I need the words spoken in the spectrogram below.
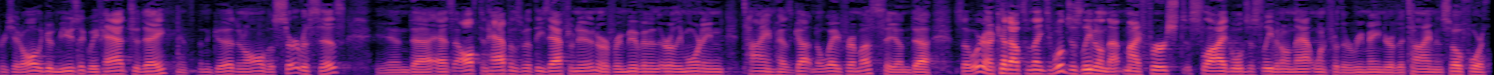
Appreciate all the good music we've had today. It's been good in all the services. And uh, as often happens with these afternoon, or if we move into the early morning, time has gotten away from us. And uh, so we're going to cut out some things. We'll just leave it on that. My first slide, we'll just leave it on that one for the remainder of the time and so forth.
